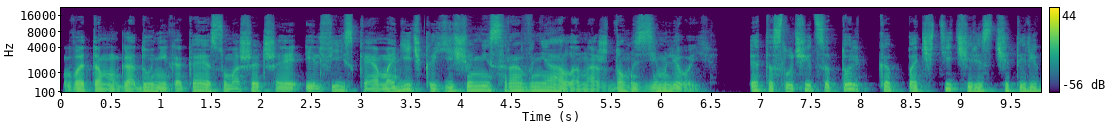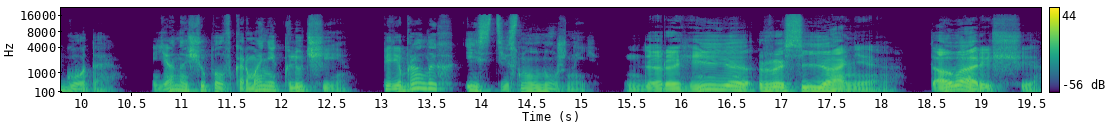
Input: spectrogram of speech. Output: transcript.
В этом году никакая сумасшедшая эльфийская магичка еще не сравняла наш дом с землей. Это случится только почти через четыре года. Я нащупал в кармане ключи, перебрал их и стиснул нужный. «Дорогие россияне, товарищи!»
